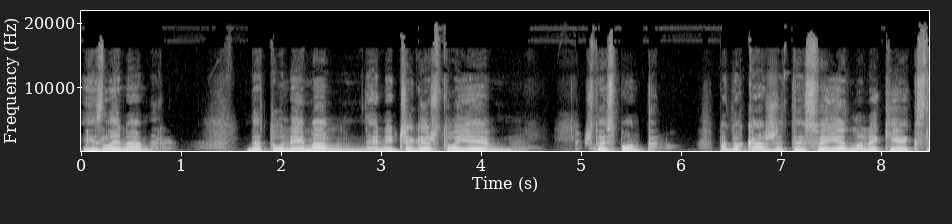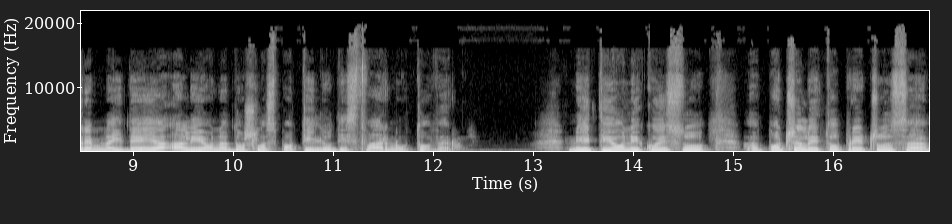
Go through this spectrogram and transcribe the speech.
Iz zle namere da tu nema ničega što je, što je spontano. Pa da kažete, sve jedno neka je ekstremna ideja, ali je ona došla spontano. Ti ljudi stvarno u to veruju. Niti oni koji su počeli tu priču sa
